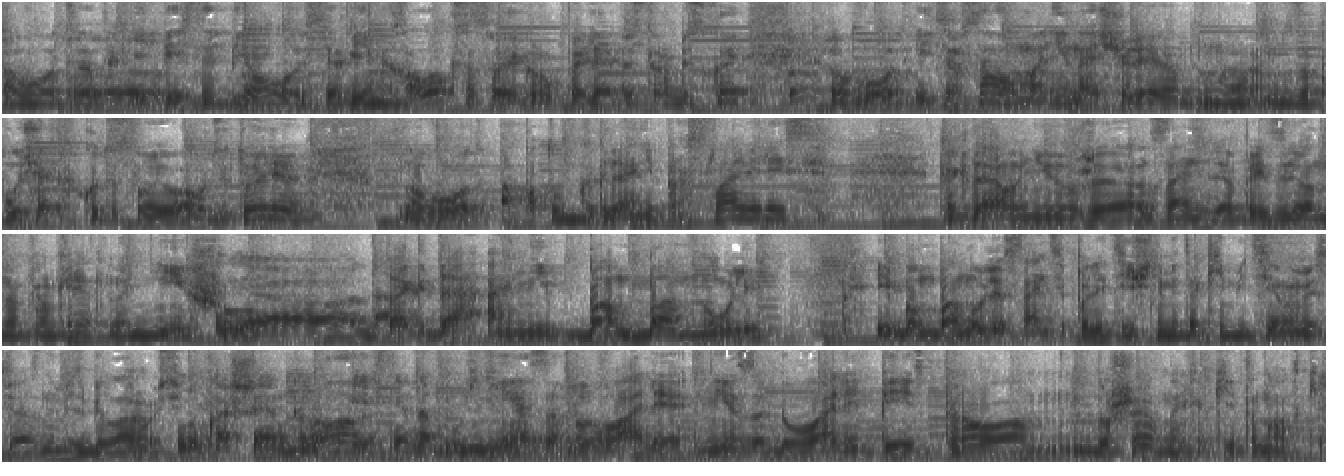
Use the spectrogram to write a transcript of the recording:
вот. Такие песни пел Сергей Михалок со своей группой Ляпис Трубецкой. Вот. И тем самым они начали м, заполучать какую-то свою аудиторию. Вот. А потом, когда они прославились, когда они уже заняли определенную конкретную нишу, Э, да. тогда они бомбанули. и бомбанули с антиполитичными такими темами, связанными с Беларусью. Лукашенко, Но песня, допустим. не забывали, не забывали петь про душевные какие-то нотки.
